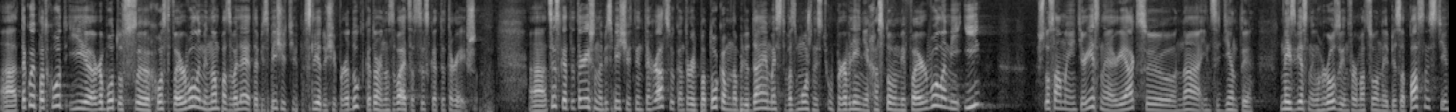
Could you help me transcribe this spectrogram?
А, такой подход и работу с хост-фаерволами нам позволяет обеспечить следующий продукт, который называется Cisco Tetheration. А, Cisco Tetheration обеспечивает интеграцию, контроль потоков, наблюдаемость, возможность управления хостовыми фаерволами и, что самое интересное, реакцию на инциденты на известные угрозы информационной безопасности.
